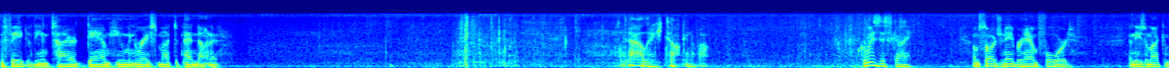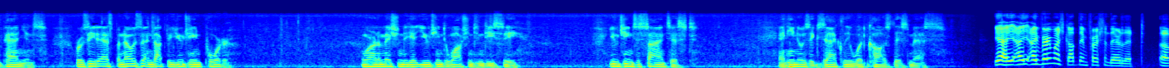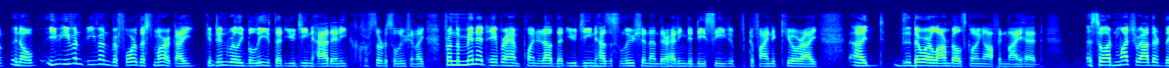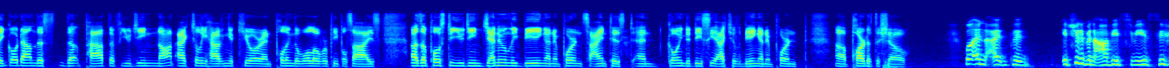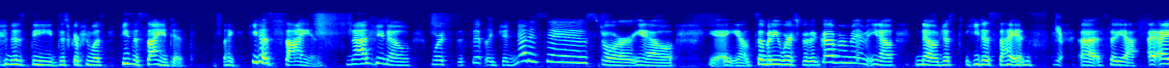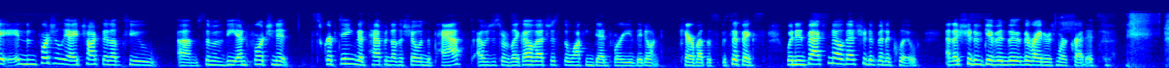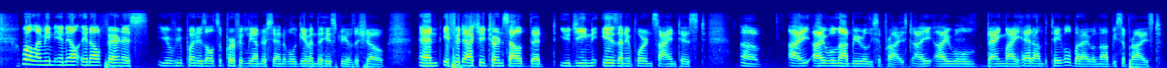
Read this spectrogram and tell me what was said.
the fate of the entire damn human race might depend on it. What the hell are you talking about? Who is this guy? I'm Sergeant Abraham Ford. And these are my companions, Rosita Espinosa and Dr. Eugene Porter. We're on a mission to get Eugene to Washington, D.C. Eugene's a scientist, and he knows exactly what caused this mess. Yeah, I, I very much got the impression there that uh, you know, even even before the smirk, I didn't really believe that Eugene had any sort of solution. Like from the minute Abraham pointed out that Eugene has a solution and they're heading to DC to, to find a cure, I, I th- there were alarm bells going off in my head. So I'd much rather they go down this the path of Eugene not actually having a cure and pulling the wool over people's eyes, as opposed to Eugene genuinely being an important scientist and going to DC actually being an important uh, part of the show. Well, and I, the it should have been obvious to me as soon as the description was he's a scientist. Like he does science, not you know more specifically geneticist or you know, yeah, you know somebody who works for the government. You know, no, just he does science. Yeah. Uh, so yeah, I, I and unfortunately I chalked that up to um, some of the unfortunate scripting that's happened on the show in the past. I was just sort of like, oh, that's just The Walking Dead for you. They don't care about the specifics. When in fact, no, that should have been a clue and I should have given the, the writers more credit. Well, I mean, in all, in all fairness, your viewpoint is also perfectly understandable given the history of the show. And if it actually turns out that Eugene is an important scientist, uh, I I will not be really surprised. I, I will bang my head on the table, but I will not be surprised.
